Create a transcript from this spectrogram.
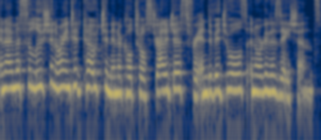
and I'm a solution-oriented coach and intercultural strategist for individuals and organizations.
